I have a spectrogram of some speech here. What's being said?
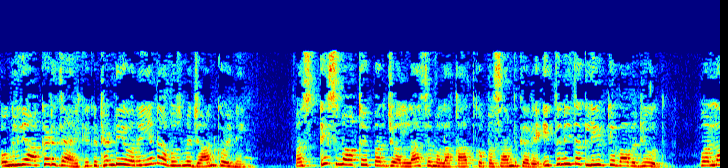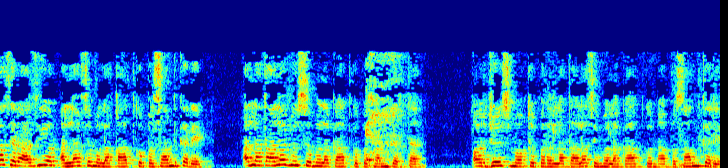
انگلیاں اکڑ جائیں، کیونکہ ٹھنڈی ہو رہی ہے نا، اب اس میں جان کوئی نہیں۔ بس اس موقع پر جو اللہ سے ملاقات کو پسند کرے، اتنی تکلیف کے باوجود وہ اللہ سے راضی اور اللہ سے ملاقات کو پسند کرے، اللہ تعالیٰ بھی اس سے ملاقات کو پسند کرتا ہے۔ اور جو اس موقع پر اللہ تعالیٰ سے ملاقات کو ناپسند کرے،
